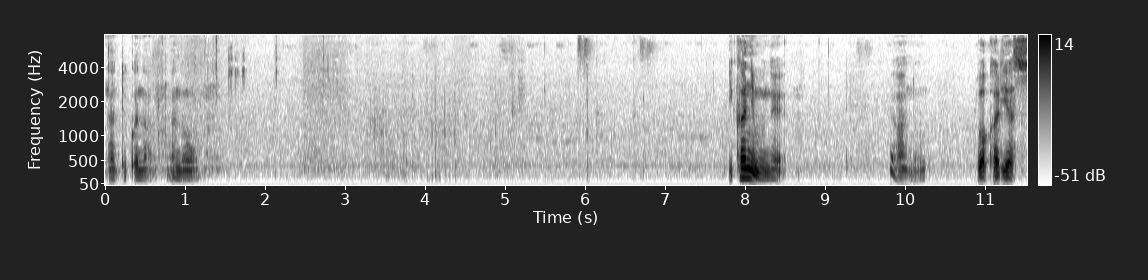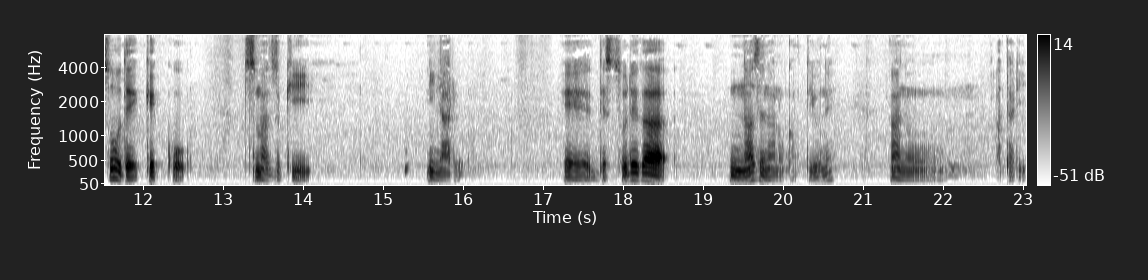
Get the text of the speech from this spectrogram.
ー、なんていうかなあのいかにもねあの分かりやすそうで結構つまずきになる、えー、でそれがなぜなのかっていうねあのあたり、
